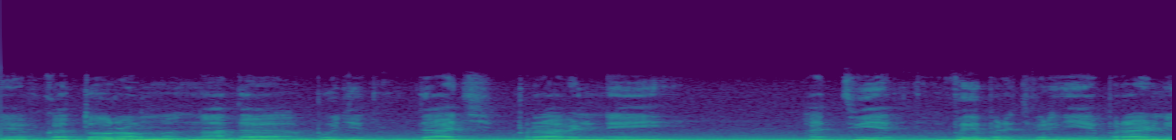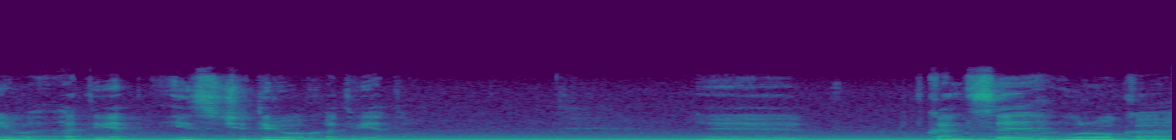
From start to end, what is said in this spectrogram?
э, в котором надо будет дать правильный ответ, выбрать, вернее, правильный ответ из четырех ответов. Э, в конце урока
